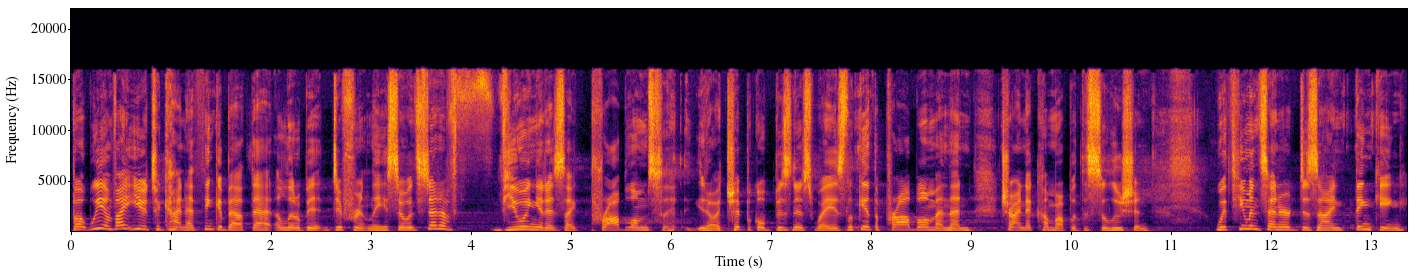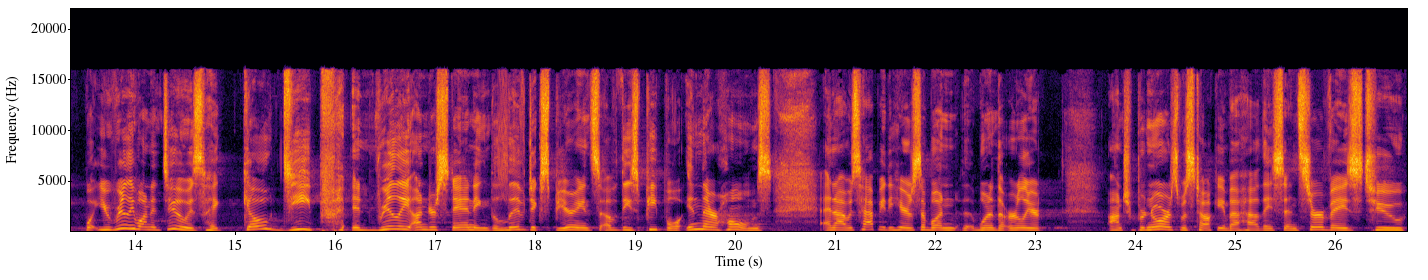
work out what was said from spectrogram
But we invite you to kind of think about that a little bit differently. So instead of viewing it as like problems you know a typical business way is looking at the problem and then trying to come up with a solution. With human centered design thinking what you really want to do is like go deep in really understanding the lived experience of these people in their homes. And I was happy to hear someone, one of the earlier entrepreneurs was talking about how they send surveys to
